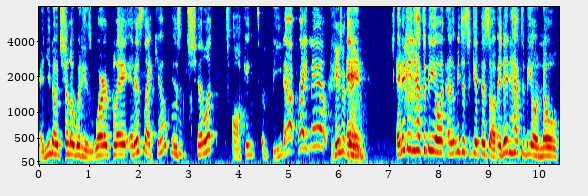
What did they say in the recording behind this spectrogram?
and you know, Chilla with his wordplay, and it's like, yo, is Mm-hmm. Chilla talking to B Dot right now? Here's the thing. And and it didn't have to be on. Let me just get this off. It didn't have to be on no.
